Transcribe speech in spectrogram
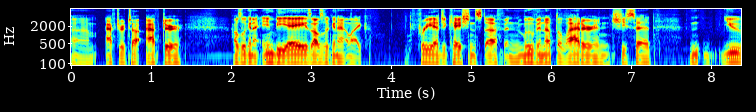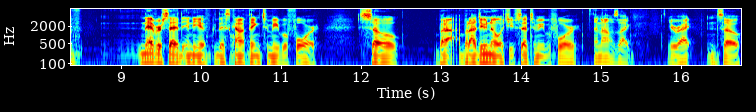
Um, after ta- after I was looking at MBAs, I was looking at like free education stuff and moving up the ladder, and she said, "You've never said any of this kind of thing to me before, so." But I, but I do know what you've said to me before, and I was like, "You're right." And so,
